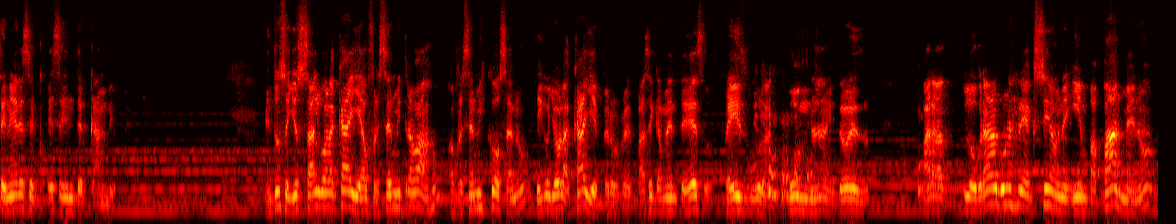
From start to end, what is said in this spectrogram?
tener ese, ese intercambio. Entonces yo salgo a la calle a ofrecer mi trabajo, a ofrecer mis cosas, ¿no? Digo yo la calle, pero básicamente eso, Facebook, la columna y todo eso, para lograr algunas reacciones y empaparme, ¿no?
